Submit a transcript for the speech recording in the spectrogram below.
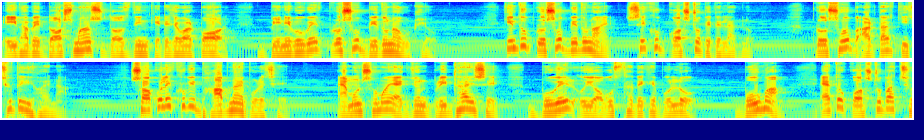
এইভাবে দশ মাস, দশ দিন কেটে যাওয়ার পর বেনেবউয়ের প্রসব বেদনা উঠল। কিন্তু প্রসব বেদনায় সে খুব কষ্ট পেতে লাগল। প্রসব আর তার কিছুতেই হয় না। সকলে খুবই ভাবনায় পড়েছে। এমন সময় একজন বৃদ্ধা এসে বউয়ের ওই অবস্থা দেখে বলল, বৌমা, এত কষ্ট পাচ্ছ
